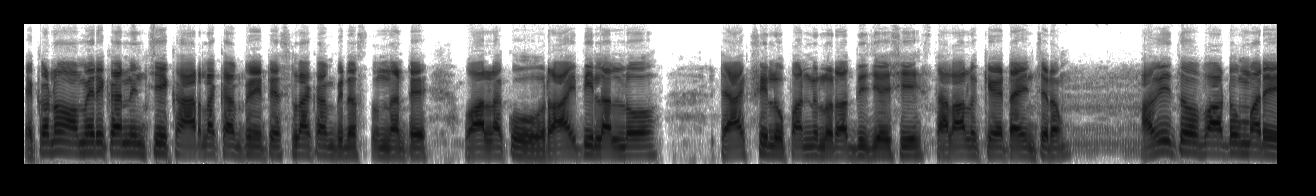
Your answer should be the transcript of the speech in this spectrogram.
ఎక్కడో అమెరికా నుంచి కార్ల కంపెనీ టెస్లా కంపెనీ వస్తుందంటే వాళ్ళకు రాయితీలలో ట్యాక్సీలు పన్నులు రద్దు చేసి స్థలాలు కేటాయించడం. అవితో పాటు మరి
